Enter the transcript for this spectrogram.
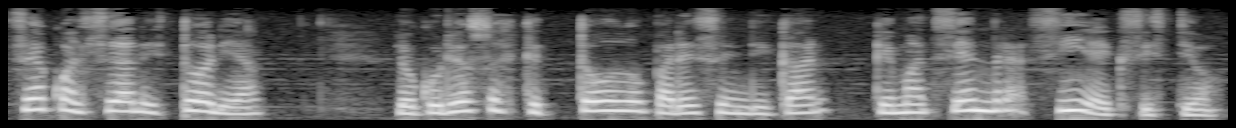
Sea cual sea la historia, lo curioso es que todo parece indicar que Matsyendra sí existió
